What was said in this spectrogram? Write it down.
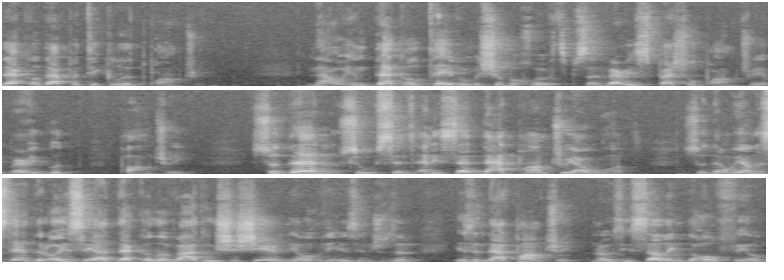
dekel, that particular palm tree. Now, in dekel teva mishubachu, it's a very special palm tree, a very good palm tree. So then, so since, and he said, that palm tree I want, so then we understand that oisei adekel levad hu shashir. The only thing he's interested is in that palm tree. In other words, he's selling the whole field,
